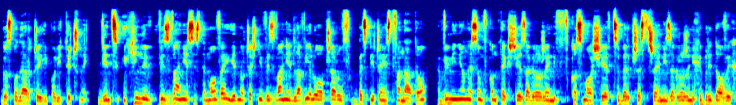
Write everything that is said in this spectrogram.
gospodarczej i politycznej. Więc Chiny wyzwanie systemowe, jednocześnie wyzwanie dla wielu obszarów bezpieczeństwa NATO. Wymienione są w kontekście zagrożeń w kosmosie, w cyberprzestrzeni, zagrożeń hybrydowych,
